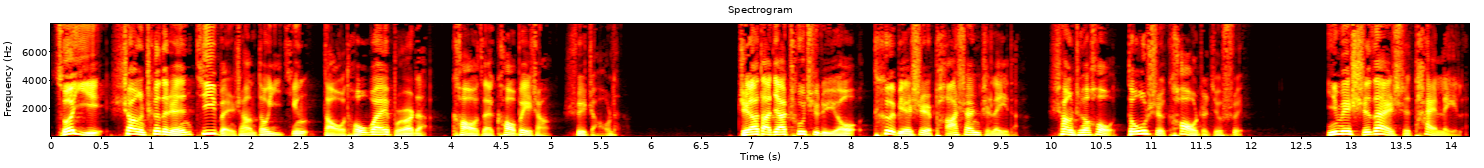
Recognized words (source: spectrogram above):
所以上车的人基本上都已经倒头歪脖的靠在靠背上睡着了。只要大家出去旅游，特别是爬山之类的，上车后都是靠着就睡，因为实在是太累了。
